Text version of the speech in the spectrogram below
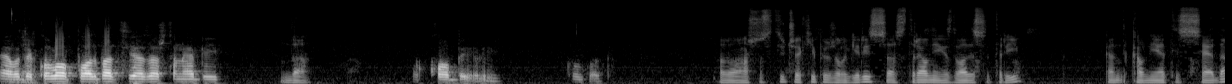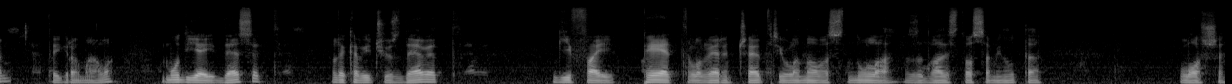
evo Da. da. Dekolopo odbaci, a zašto ne bi Da. Kobe ili kogod. A što se tiče ekipe Žalgirisa, Strelnijeks 23, Kan- Kalnijetis 7, da igrao malo, Mudijej 10, Lekavičius 9, Gifaj 5, Loveren 4, Ulanovas 0 za 28 minuta. Loše.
